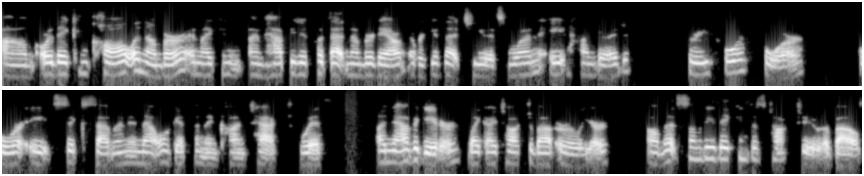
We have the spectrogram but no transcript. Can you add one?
Um, or they can call a number and I can, I'm happy to put that number down or give that to you. It's 1 800 344 4867, and that will get them in contact with a navigator, like I talked about earlier, um, that's somebody they can just talk to about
